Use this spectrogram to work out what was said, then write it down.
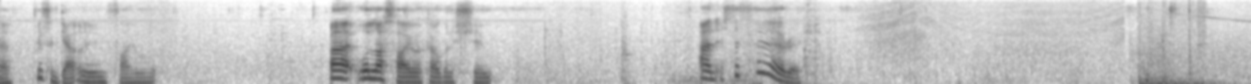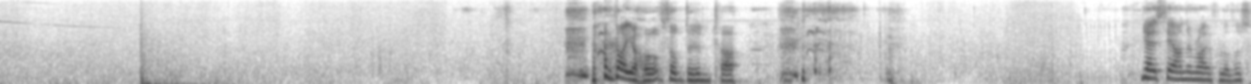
No, just a galleon um, firework. Alright, one last firework I'm gonna shoot. And it's the fairy. I got your hopes up, didn't I? yeah, it's the Iron Rifle lovers.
